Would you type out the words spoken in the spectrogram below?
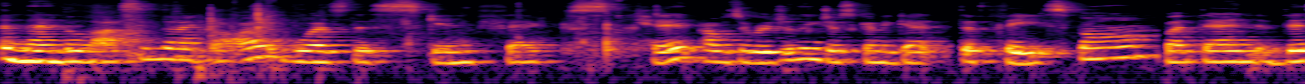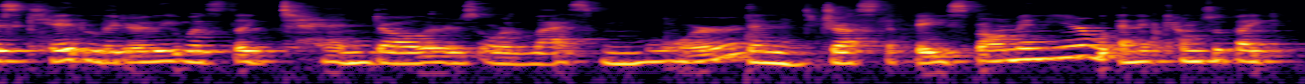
And then the last thing that I got was this Skinfix kit. I was originally just going to get the face balm, but then this kit literally was like $10 or less more than just the face balm in here. And it comes with like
